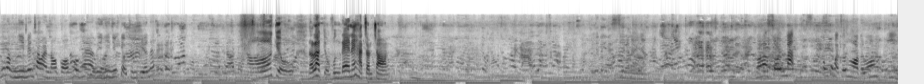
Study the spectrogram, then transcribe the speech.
Nhưng mà nhìn bên trong này nó có vừng hay là gì nhìn như kiểu trứng kiến ấy nó kiểu nó là kiểu vừng đen ấy hạt tròn tròn. Nó là xôi mặn Không không phải xôi ngọt đúng không? Ừ.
